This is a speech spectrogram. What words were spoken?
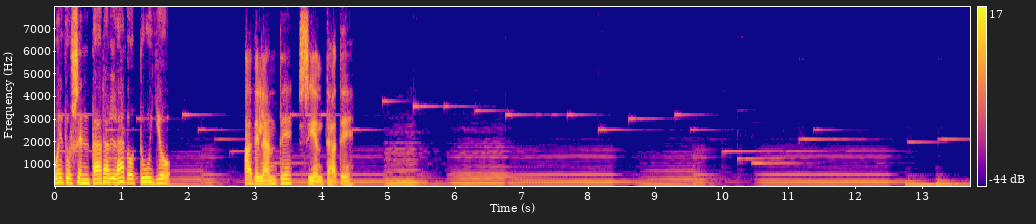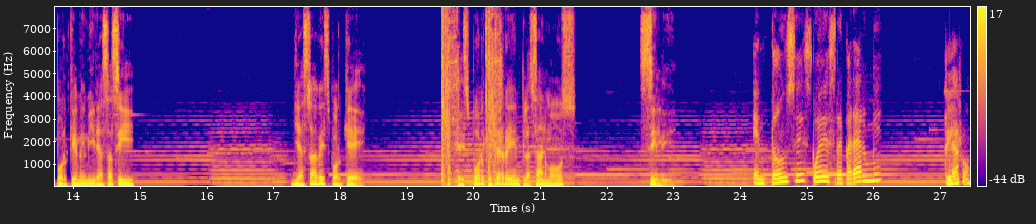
Puedo sentar al lado tuyo? Adelante, siéntate. ¿Por qué me miras así? Ya sabes por qué. Es porque te reemplazamos. Silly. Entonces, ¿puedes repararme? Claro,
